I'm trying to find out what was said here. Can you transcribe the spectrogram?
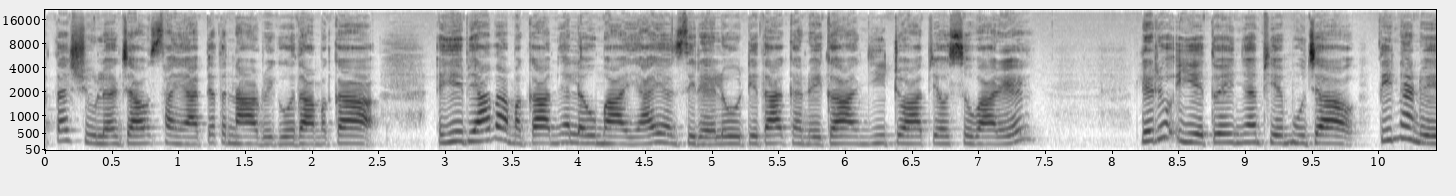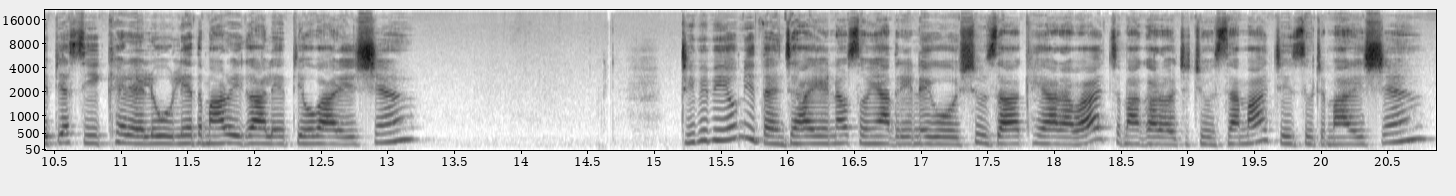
အသက်ရှူလမ်းကြောင်းဆိုင်ရာပြဿနာတွေကိုသာမကအရေးပြားသာမကမျက်လုံးမှာရာရန်စီတယ်လို့ဒေသခံတွေကညှိတွားပြောဆိုပါတယ်။လေတုအရေးသွေးညံ့ပြမှုကြောင့်တီးနှံတွေပျက်စီးခဲ့တယ်လို့လယ်သမားတွေကလည်းပြောပါတယ်ရှင်။ DPP ရုပ်မြင်သံကြားရဲ့နောက်ဆုံးရသတင်းတွေကိုရှုစားခဲ့ရတာပါကျွန်မကတော့ချူချူဆမ်းမကျေးဇူးတင်ပါတယ်ရှင်။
